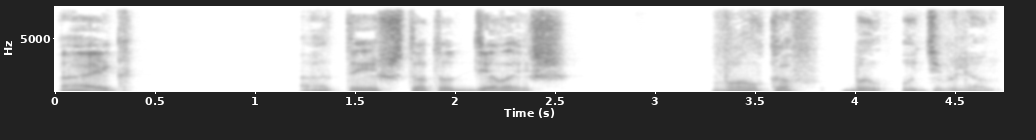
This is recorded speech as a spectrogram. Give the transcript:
«Айк, а ты что тут делаешь?» Волков был удивлен.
